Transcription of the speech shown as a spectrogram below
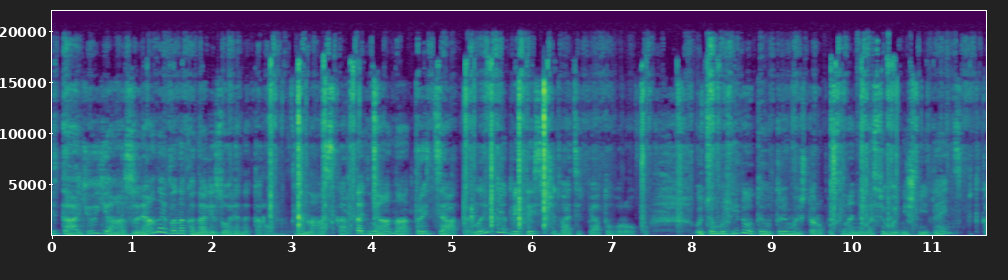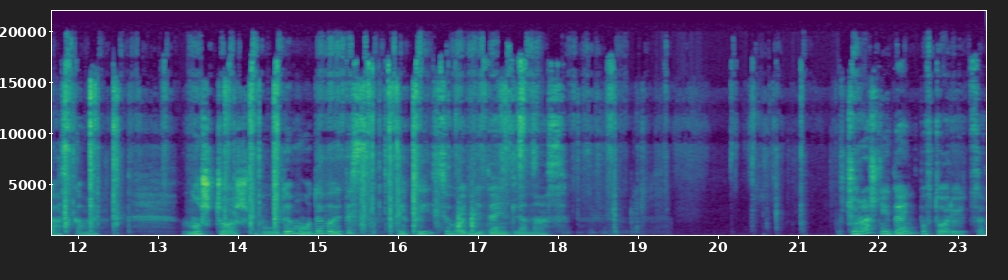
Вітаю, я Зоряна і ви на каналі Зоряне Таро. Для нас карта дня на 30 липня 2025 року. У цьому відео ти отримаєш таропослання на сьогоднішній день з підказками. Ну що ж, будемо дивитись, який сьогодні день для нас. Вчорашній день повторюється.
